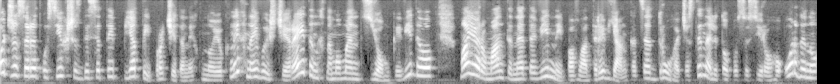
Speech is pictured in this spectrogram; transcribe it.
Отже, серед усіх 65 прочитаних мною книг найвищий рейтинг на момент зйомки відео має роман Тенета війни Павла Дерев'янка. Це друга частина літопису сірого ордену,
